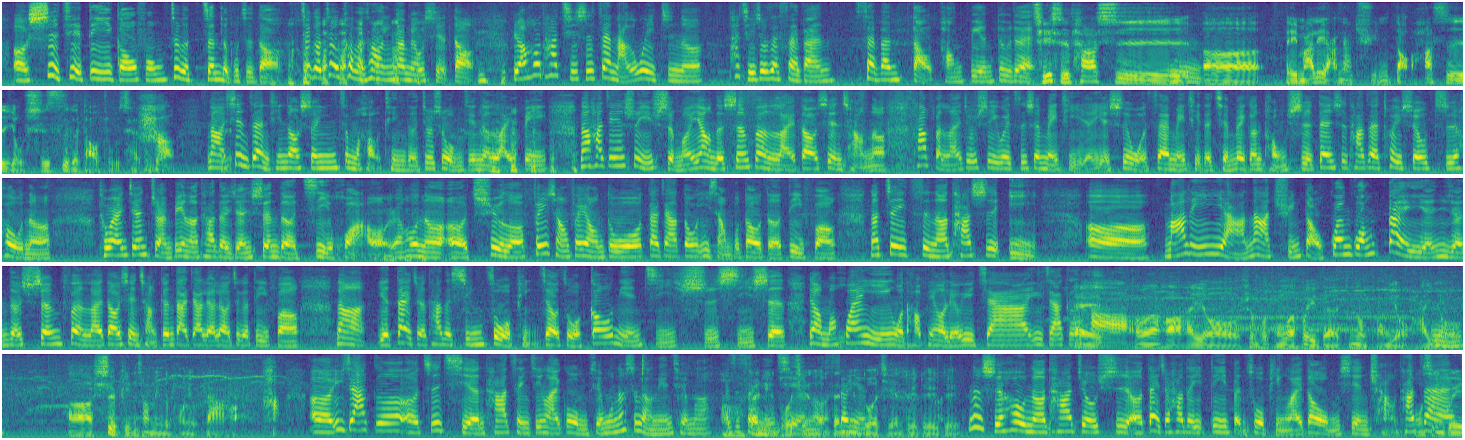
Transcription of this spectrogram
呃，世界第一高峰。这个真的不知道，这个这个课本上应该没有写到。然后它其实在哪个位置呢？它其实就在塞班塞班岛旁边，对不对？其实它是、嗯、呃北马里亚纳群岛，它是有十四个岛组成的。好。那现在你听到声音这么好听的，就是我们今天的来宾。那他今天是以什么样的身份来到现场呢？他本来就是一位资深媒体人，也是我在媒体的前辈跟同事。但是他在退休之后呢，突然间转变了他的人生的计划哦。然后呢，呃，去了非常非常多大家都意想不到的地方。那这一次呢，他是以。呃，马里亚纳群岛观光代言人的身份来到现场，跟大家聊聊这个地方。那也带着他的新作品，叫做《高年级实习生》。让我们欢迎我的好朋友刘玉佳，玉佳哥好，朋友们好，还有生活同乐会的听众朋友，还有啊、嗯呃、视频上面的朋友，大家好。好。呃，玉嘉哥，呃，之前他曾经来过我们节目，那是两年前吗？还是三年前了，三年多前，对对对。那时候呢，他就是呃，带着他的第一本作品来到我们现场。他在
